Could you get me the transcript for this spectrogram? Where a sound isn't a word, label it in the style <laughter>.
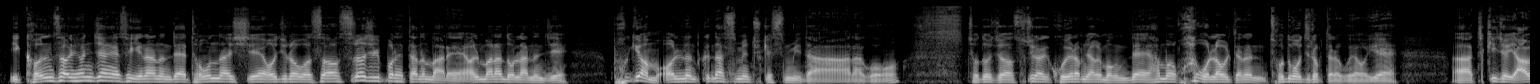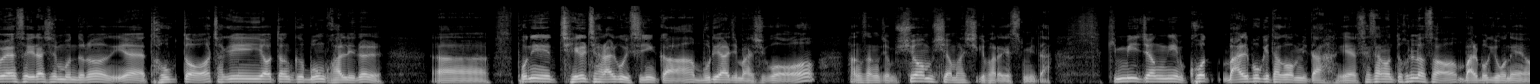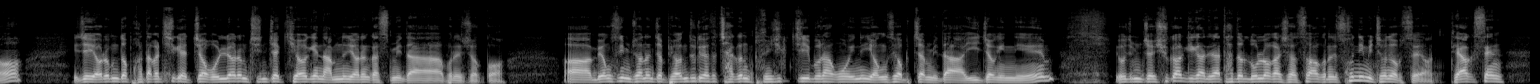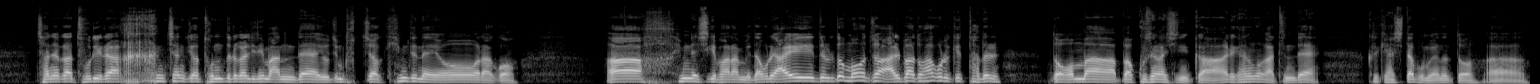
이 건설 현장에서 일하는데 더운 날씨에 어지러워서 쓰러질 뻔했다는 말에 얼마나 놀랐는지 폭염 얼른 끝났으면 좋겠습니다. 라고 저도 저 솔직하게 고혈압 약을 먹는데 한번 확 올라올 때는 저도 어지럽더라고요. 예. 아, 특히 저 야외에서 일하시는 분들은 예, 더욱더 자기 어떤 그 몸 관리를 아, 본인이 제일 잘 알고 있으니까 무리하지 마시고 항상 좀 쉬엄쉬엄 하시기 바라겠습니다. 김미정님, 곧 말복이 다가옵니다. 예, 세상은 또 흘러서 말복이 오네요. 이제 여름도 바닥을 치겠죠. 올여름 진짜 기억에 남는 여름 같습니다. 보내주셨고. 아, 명수님, 저는 저 변두리에서 작은 분식집을 하고 있는 영세업자입니다. 이정희님. 요즘 저 휴가 기간이라 다들 놀러 가셔서 그런데 손님이 전혀 없어요. 대학생 자녀가 둘이라 한창 저 돈 들어갈 일이 많은데 요즘 부쩍 힘드네요. 라고. 아, 힘내시기 바랍니다. 우리 아이들도 뭐 저 알바도 하고 이렇게 다들 또 엄마 아빠 고생하시니까 이렇게 하는 것 같은데 그렇게 하시다 보면은 또, 아,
